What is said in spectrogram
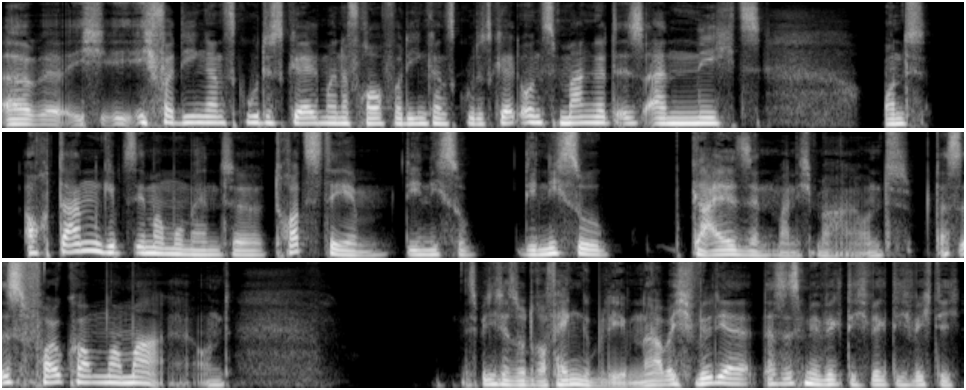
Äh, ich, ich verdiene ganz gutes Geld, meine Frau verdient ganz gutes Geld. Uns mangelt es an nichts. Und auch dann gibt's immer Momente, trotzdem, die nicht so, die nicht so geil sind manchmal. Und das ist vollkommen normal. Und Jetzt bin ich da so drauf hängen geblieben. Ne? Aber ich will dir, das ist mir wirklich, wirklich wichtig.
